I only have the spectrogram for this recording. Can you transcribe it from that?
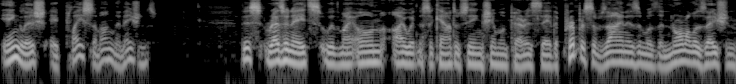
English, A Place Among the Nations. This resonates with my own eyewitness account of seeing Shimon Peres say the purpose of Zionism was the normalization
